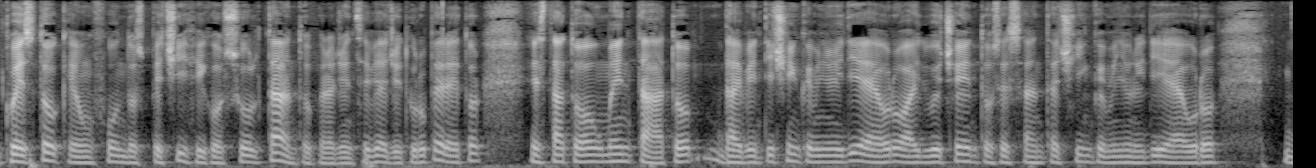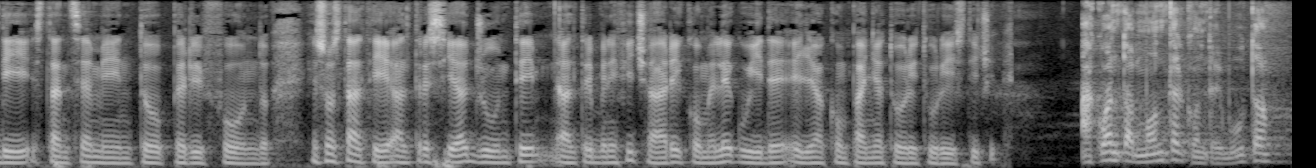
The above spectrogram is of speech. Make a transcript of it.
Questo, che è un fondo specifico soltanto per agenzie viaggi e tour operator, è stato aumentato dai 25 milioni di euro ai 265 milioni di euro di stanziamento per il fondo e sono stati altresì aggiunti altri beneficiari come le guide e gli accompagnatori turistici. A quanto ammonta il contributo?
